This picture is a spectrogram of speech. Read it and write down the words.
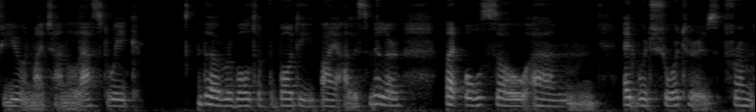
to you on my channel last week, The Revolt of the Body by Alice Miller, but also um, Edward Shorter's From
